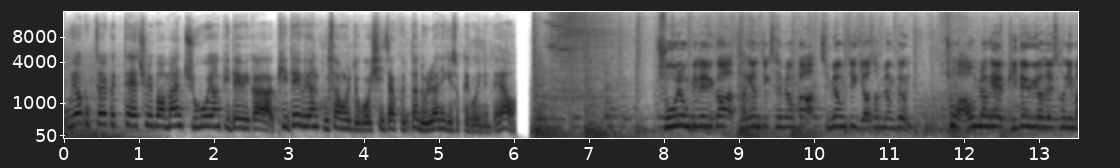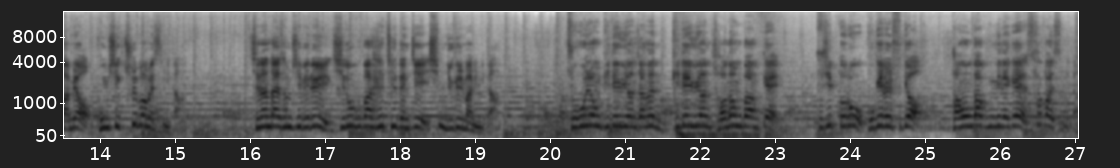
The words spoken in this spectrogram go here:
우여곡절 끝에 출범한 주호영 비대위가 비대위원 구성을 두고 시작부터 논란이 계속되고 있는데요. 주호영 비대위가 당연직 3명과 지명직 6명 등 총 9명의 비대위원을 선임하며 공식 출범했습니다. 지난달 31일 지도부가 해체된 지 16일 만입니다. 주호영 비대위원장은 비대위원 전원과 함께 90도로 고개를 숙여 당원과 국민에게 사과했습니다.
